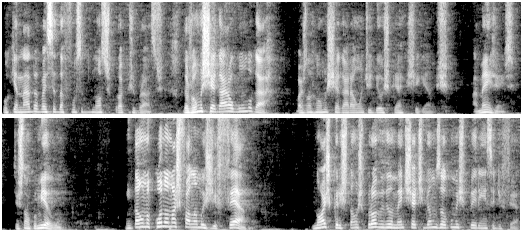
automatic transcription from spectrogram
Porque nada vai ser da força dos nossos próprios braços. Nós vamos chegar a algum lugar, mas nós vamos chegar aonde Deus quer que cheguemos. Amém, gente? Vocês estão comigo? Então, quando nós falamos de fé, nós cristãos provavelmente já tivemos alguma experiência de fé.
